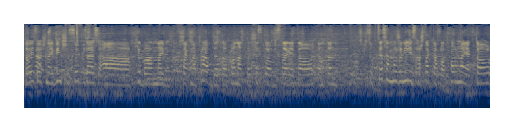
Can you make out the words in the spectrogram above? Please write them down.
To jest nasz największy sukces, a chyba naj, tak naprawdę to ponad to wszystko wystaje to, ten, ten sukcesem może nie jest aż tak ta platforma, jak to,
